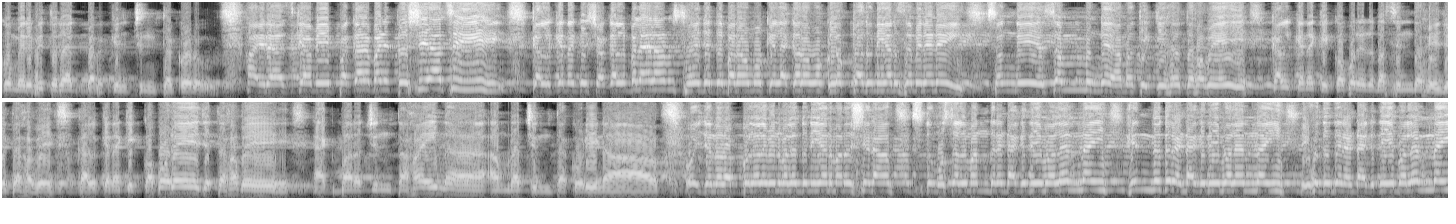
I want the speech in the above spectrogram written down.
ঘুমের ভিতরে একবার কি চিন্তা করো। হায় আজকে আমি পাকার বাড়িতে শুয়ে আছি। কালকে নাকি সকালবেলা অ্যানাউন্স হয়ে যেতে পারে, অমুক এলাকার অমুক লোকটা দুনিয়ার জমিনে নেই। সঙ্গে সঙ্গে আমাকে কি হতে হবে? কালকে নাকি কবরের বাসিন্দা হয়ে যেতে হবে। কালকে নাকি কবরে যেতে হবে। একবারও চিন্তা হয় না, আমরা চিন্তা করি না। ওই জন্য রব্বুল আলামিন বলে, দুনিয়ার মানুষেরা শুধু মুসলমানদের ডাক দিয়ে বলেন নাই, হিন্দুদের ডাক দিয়ে বলেন নাই, ইহুদিদের ডাক দিয়ে বলেন নাই,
